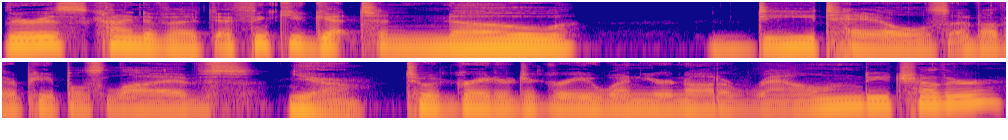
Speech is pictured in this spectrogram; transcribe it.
there is kind of a. I think you get to know details of other people's lives Yeah, to a greater degree when you're not around each other.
